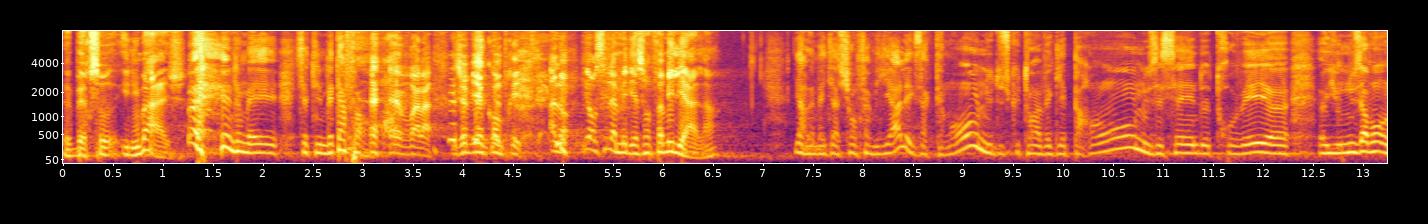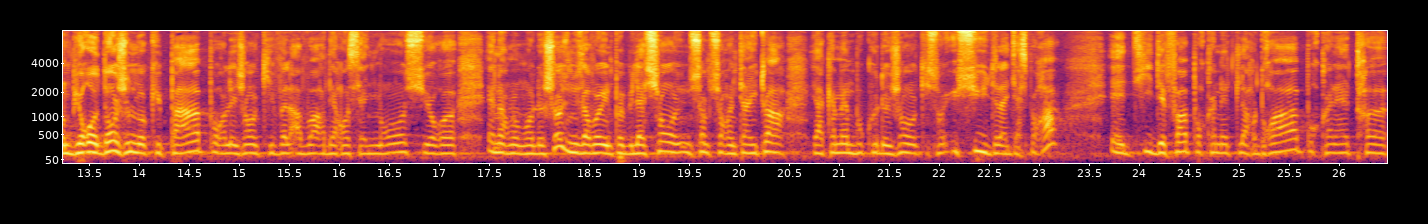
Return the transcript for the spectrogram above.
Le berceau, une image. Mais c'est une métaphore. voilà, j'ai bien compris. Alors, il y a aussi la médiation familiale. Hein. Il y a la médiation familiale, exactement. Nous discutons avec les parents, nous essayons de trouver. Euh, euh, nous avons un bureau dont je ne m'occupe pas pour les gens qui veulent avoir des renseignements sur euh, énormément de choses. Nous avons une population, nous sommes sur un territoire, il y a quand même beaucoup de gens qui sont issus de la diaspora et qui, des fois, pour connaître leurs droits, pour connaître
